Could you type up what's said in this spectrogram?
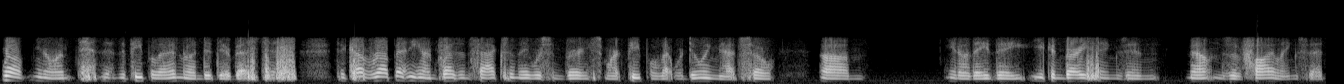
Well, you know, the, the people at Enron did their best to, to cover up any unpleasant facts, and they were some very smart people that were doing that. So, um, you know, they, they you can bury things in mountains of filings that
